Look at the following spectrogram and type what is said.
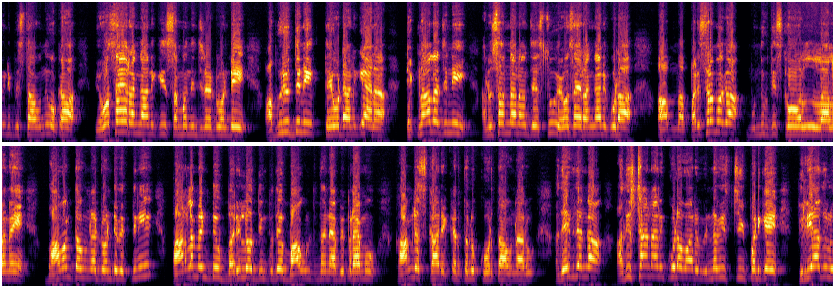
వినిపిస్తూ ఉంది. ఒక వ్యవసాయ రంగానికి సంబంధించినటువంటి అభివృద్ధిని తేవడానికి ఆయన టెక్నాలజీని అనుసంధానం చేస్తూ వ్యవసాయ రంగాన్ని కూడా పరిశ్రమగా ముందుకు తీసుకోవాలనే భావంతో ఉన్నటువంటి వ్యక్తిని పార్లమెంటు బరిలో దింపితే బాగుంటుందనే అభిప్రాయం కాంగ్రెస్ కార్యకర్తలు కోరుతా ఉన్నారు. అదేవిధంగా అధిష్టానానికి కూడా వారు విన్నవించి ఇప్పటికే ఫిర్యాదులు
